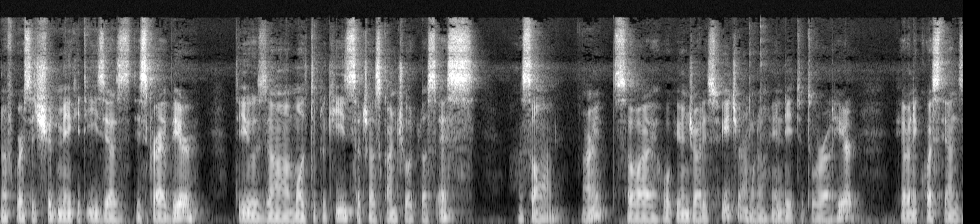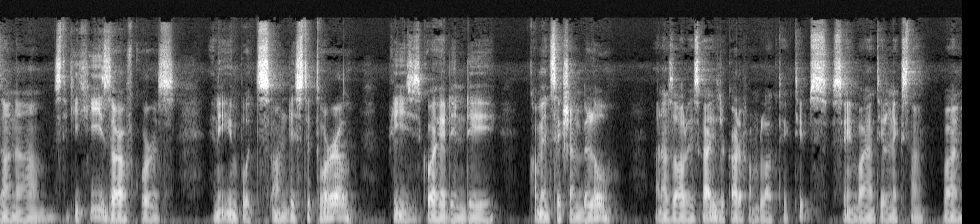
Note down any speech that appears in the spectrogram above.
and of course, it should make it easy as described here to use uh, multiple keys such as Control plus S and so on. All right, so I hope you enjoy this feature. I'm going to end the tutorial here. If you have any questions on um, sticky keys or of course any inputs on this tutorial, please go ahead in the comment section below. And as always, guys, Ricardo from Blog Tech Tips saying bye until next time. Bye.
